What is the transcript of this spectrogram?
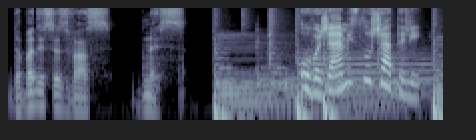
да бъде с вас днес. Уважаеми слушатели!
